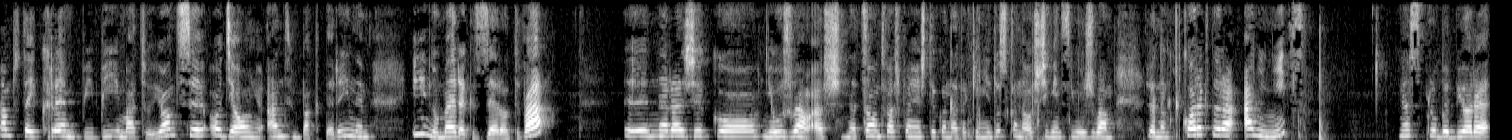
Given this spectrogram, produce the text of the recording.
Mam tutaj krem BB matujący o działaniu antybakteryjnym i numerek 02. Y, na razie go nie używam aż na całą twarz, ponieważ tylko na takie niedoskonałości, więc nie używam żadnego korektora ani nic. Na spróbę biorę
